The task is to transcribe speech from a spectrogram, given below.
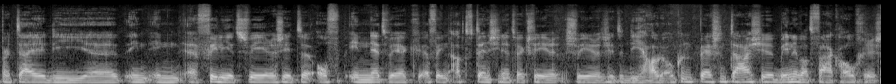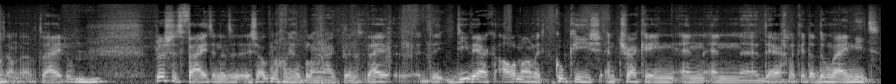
partijen die in, in affiliate sferen zitten of in netwerk of in advertentienetwerk sferen, zitten, die houden ook een percentage binnen wat vaak hoger is dan wat wij doen. Mhm. Plus het feit, en dat is ook nog een heel belangrijk punt, wij, die, die werken allemaal met cookies en tracking en, en dergelijke. Dat doen wij niet.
